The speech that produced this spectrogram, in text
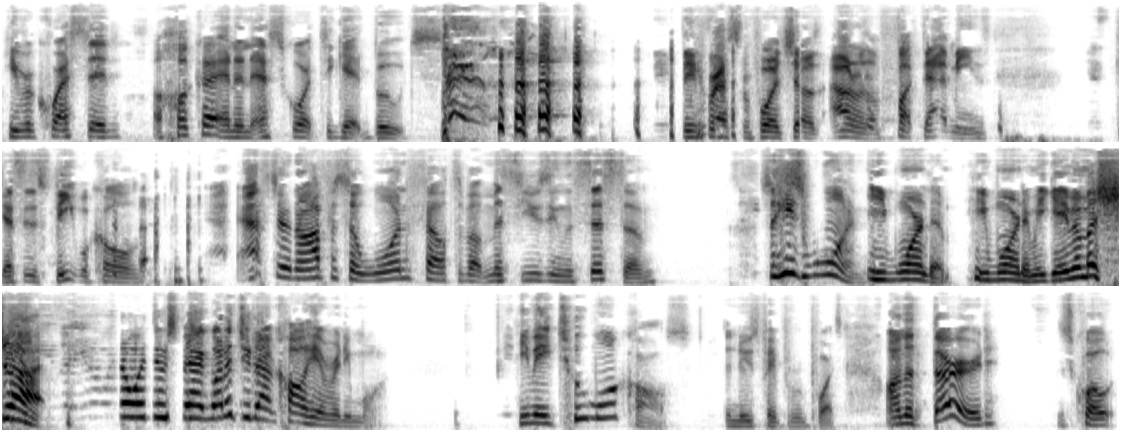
he requested a hooker and an escort to get boots. the arrest report shows. I don't know what the fuck that means. Guess his feet were cold. After an officer warned Phelps about misusing the system, so he's warned. He warned him. He warned him. He gave him a shot. You know what, douchebag? Why don't you not call here anymore? He made two more calls, the newspaper reports. On the third, this quote,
